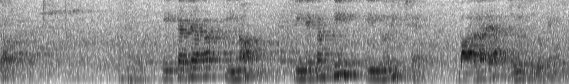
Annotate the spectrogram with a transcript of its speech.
चौदह। एक कट जाएगा, तीन नौ तीन एकम तीन तीन दूनी छः बारह आया, ज़ीरो ज़ीरो कैंसिल।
